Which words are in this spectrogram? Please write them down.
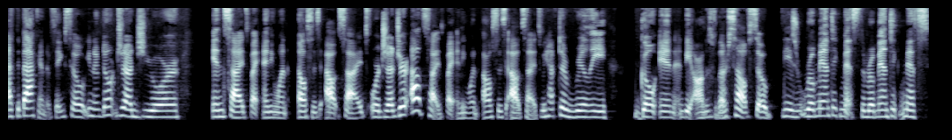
at the back end of things. So, you know, don't judge your insides by anyone else's outsides or judge your outsides by anyone else's outsides. We have to really go in and be honest with ourselves. So these romantic myths, the romantic myths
